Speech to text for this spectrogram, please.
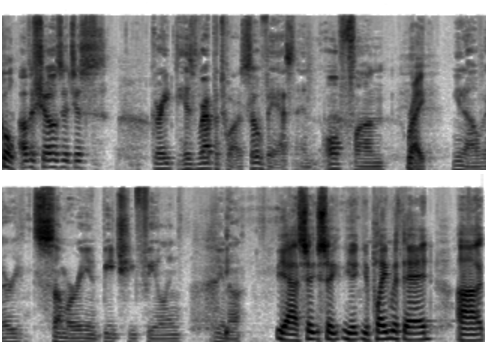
Cool. Other shows are just great. His repertoire is so vast and all fun. Right. You know, very summery and beachy feeling. You know. Yeah. So so you, you played with Ed. Uh,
